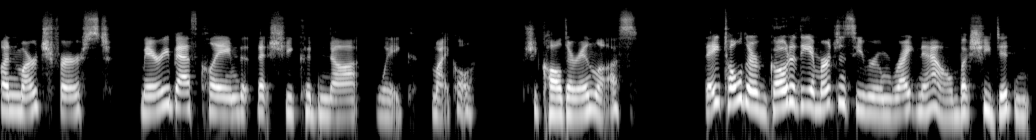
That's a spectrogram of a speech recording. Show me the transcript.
On March 1st, Mary Beth claimed that she could not wake Michael. She called her in laws. They told her, go to the emergency room right now, but she didn't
